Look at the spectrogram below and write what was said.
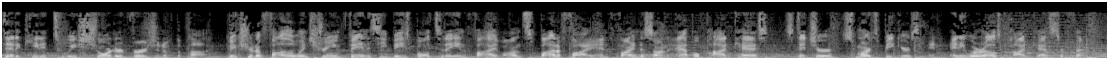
dedicated to a shorter version of the pod. Make sure to follow and stream Fantasy Baseball Today in 5 on Spotify and find us on Apple Podcasts, Stitcher, smart speakers, and anywhere else podcasts are found.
